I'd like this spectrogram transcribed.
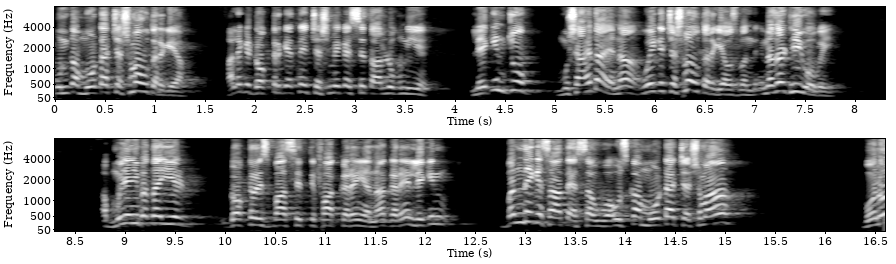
ان کا موٹا چشمہ اتر گیا حالانکہ ڈاکٹر کہتے ہیں چشمے کا اس سے تعلق نہیں ہے لیکن جو مشاہدہ ہے نا وہ ایک چشمہ اتر گیا اس بندے نظر ٹھیک ہو گئی اب مجھے نہیں پتا یہ ڈاکٹر اس بات سے اتفاق کریں یا نہ کریں لیکن بندے کے ساتھ ایسا ہوا اس کا موٹا چشمہ بولو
